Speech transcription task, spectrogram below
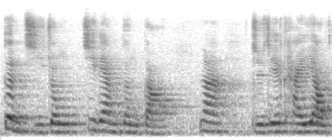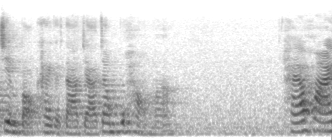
更集中，剂量更高，那直接开药健保开给大家，这样不好吗？还要花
